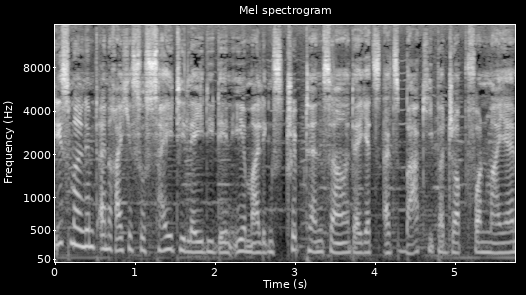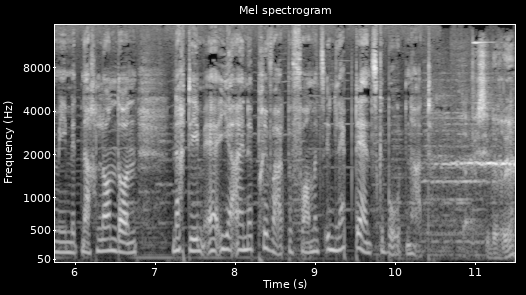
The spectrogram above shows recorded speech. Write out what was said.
Diesmal nimmt eine reiche Society Lady den ehemaligen Strip-Tänzer, der jetzt als Barkeeper jobbt, von Miami mit nach London, nachdem er ihr eine Privatperformance in Lapdance geboten hat. Darf ich Sie berühren?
